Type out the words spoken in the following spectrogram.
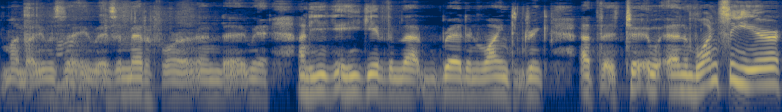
my body. It was a, it was a metaphor, and uh, and he he gave them that bread and wine to drink at the to, and once a year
